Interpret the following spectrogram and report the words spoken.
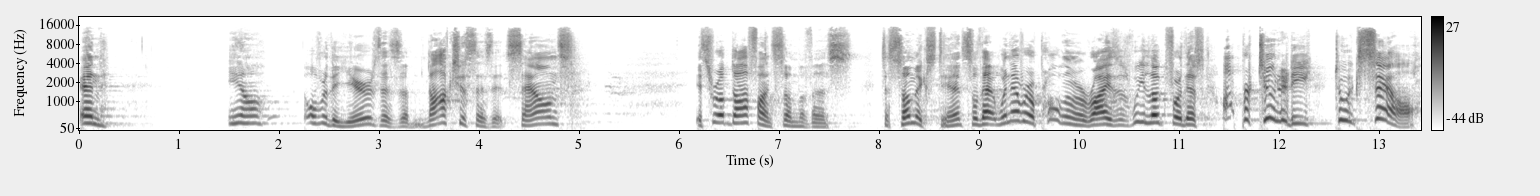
And, you know, over the years, as obnoxious as it sounds, it's rubbed off on some of us to some extent, so that whenever a problem arises, we look for this opportunity to excel.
